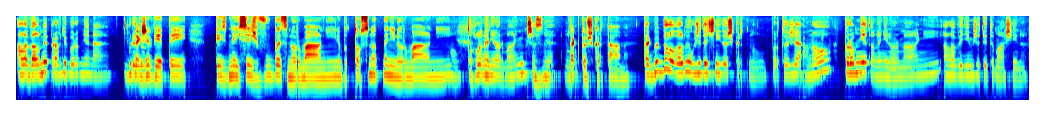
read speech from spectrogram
ale velmi pravděpodobně ne. Bude Takže to... věty, ty nejseš vůbec normální, nebo to snad není normální. No, tohle tak, není normální, přesně. Uh-huh, no. Tak to škrtáme. Tak by bylo velmi užitečné to škrtnout, protože ano, pro mě to není normální, ale vidím, že ty to máš jinak.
